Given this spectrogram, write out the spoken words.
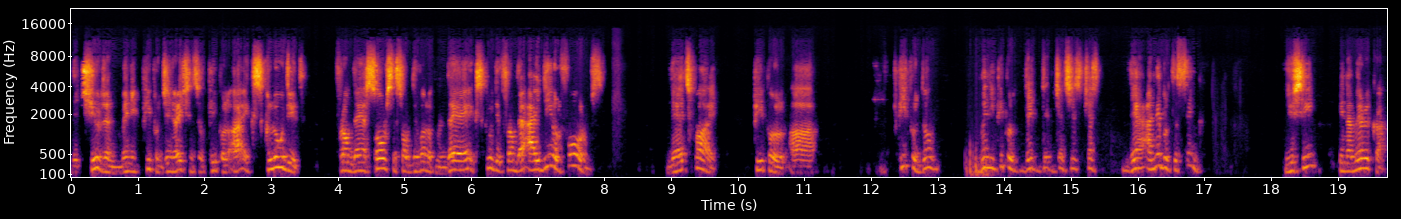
the children, many people, generations of people are excluded from their sources of development. They are excluded from their ideal forms. That's why people are, people don't, many people, they, they just, just, they are unable to think. You see, in America,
